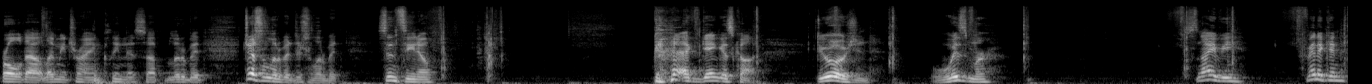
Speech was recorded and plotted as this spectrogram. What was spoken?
rolled out. Let me try and clean this up a little bit. Just a little bit, just a little bit. Cinccino. Genghis Khan. Duosion. Whismur. Snivy. Fennekin.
